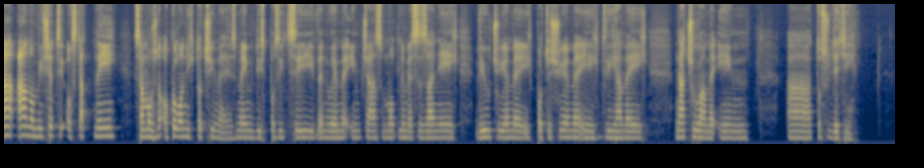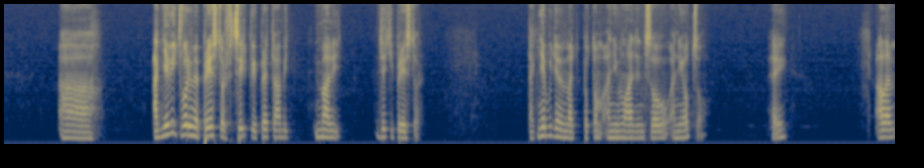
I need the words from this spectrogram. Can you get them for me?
A áno, my všetci ostatní sa možno okolo nich točíme. Sme im k dispozícii, venujeme im čas, modlíme sa za nich, vyučujeme ich, potešujeme ich, dvíhame ich, načúvame im. A to sú deti. A ak nevytvoríme priestor v cirkvi preto, aby mali deti priestor, tak nebudeme mať potom ani mládencov, ani otcov. Hej? Ale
